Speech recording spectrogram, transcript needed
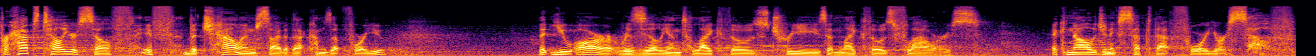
Perhaps tell yourself, if the challenge side of that comes up for you, that you are resilient like those trees and like those flowers. Acknowledge and accept that for yourself.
